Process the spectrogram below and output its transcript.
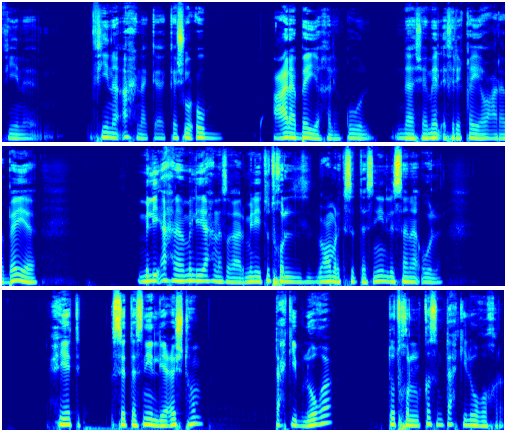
فينا فينا إحنا كشعوب عربية خلينا نقول شمال افريقية وعربية. ملي إحنا ملي إحنا صغار ملي تدخل بعمرك ست سنين للسنة اولى حياتك ست سنين اللي عشتهم تحكي بلغة تدخل القسم تحكي لغة أخرى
